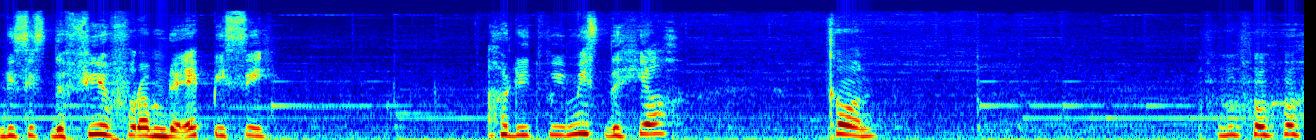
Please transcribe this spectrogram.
this is the view from the APC. How did we miss the hill? Come on.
